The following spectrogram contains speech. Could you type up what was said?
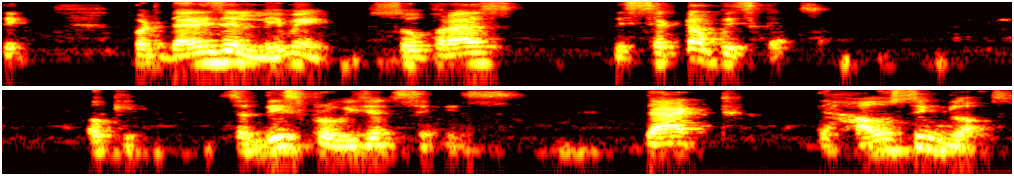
that. But there is a limit so far as the setup is concerned. Okay, so this provision says that the housing loss,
